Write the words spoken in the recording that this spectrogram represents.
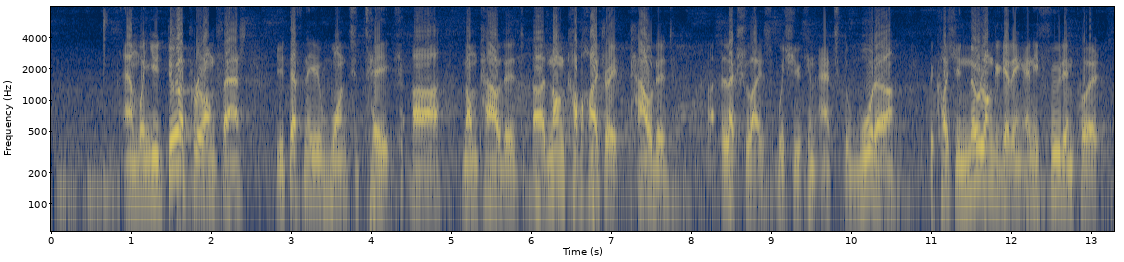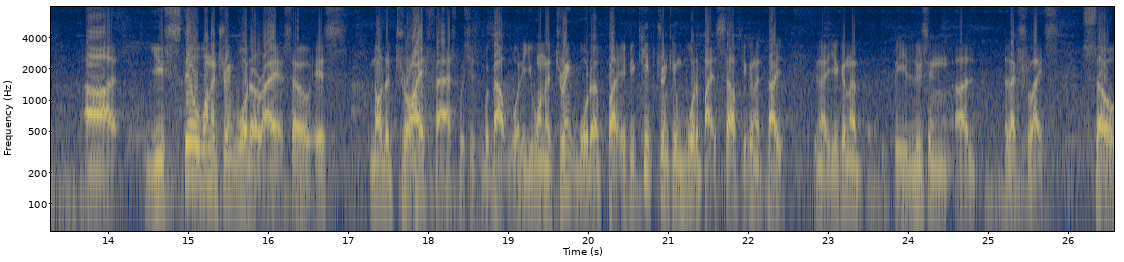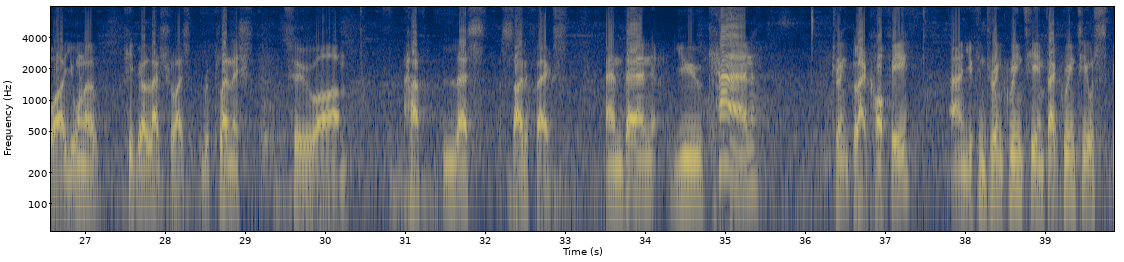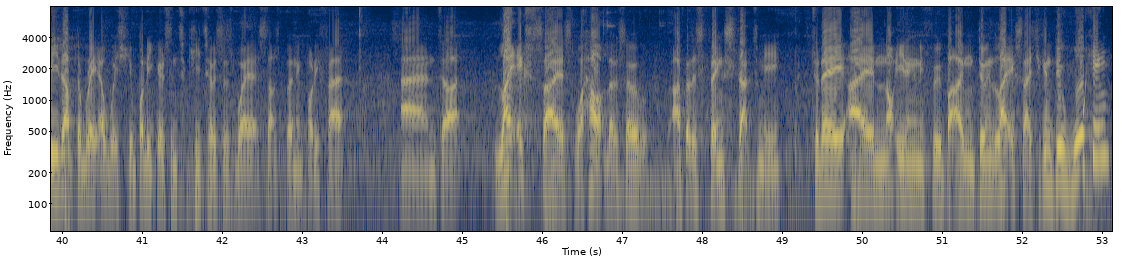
And when you do a prolonged fast, you definitely want to take uh, non-powdered, uh, non-carbohydrate powdered uh, electrolytes, which you can add to the water because you're no longer getting any food input. Uh, you still want to drink water, right? So it's not a dry fast, which is without water. You want to drink water, but if you keep drinking water by itself, you're going to die. You know, you're going to be losing uh, electrolytes. So uh, you want to keep your electrolytes replenished to um, have less side effects. And then you can drink black coffee and you can drink green tea. In fact, green tea will speed up the rate at which your body goes into ketosis where it starts burning body fat. And uh, light exercise will help though. So I've got this thing strapped to me. Today I'm not eating any food, but I'm doing light exercise. You can do walking,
